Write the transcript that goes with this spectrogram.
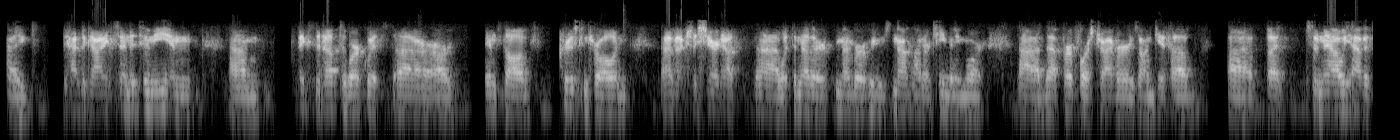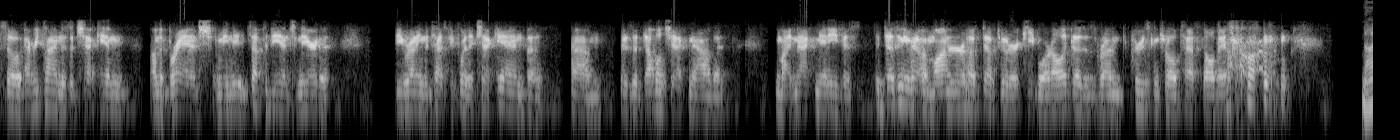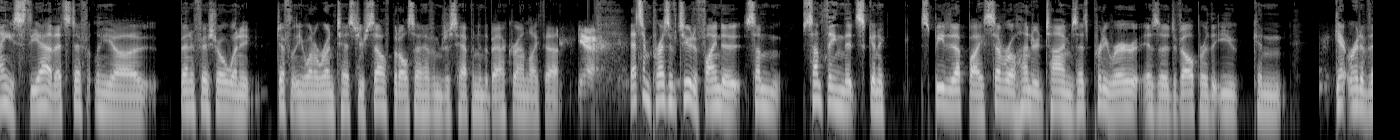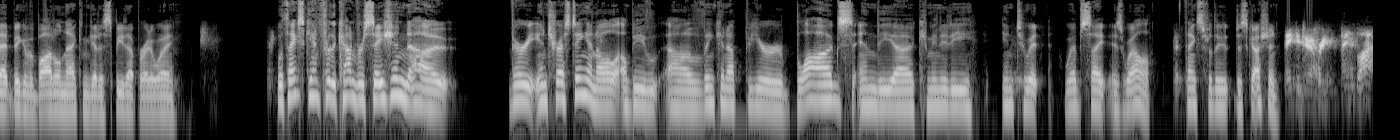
I had the guy send it to me, and um, fixed it up to work with uh, our install of cruise control, and I've actually shared out uh, with another member who's not on our team anymore. Uh, that Perforce driver is on GitHub, uh, but so now we have it so every time there's a check-in on the branch, I mean it's up to the engineer to be running the test before they check in, but um, there's a double check now that my Mac Mini just it doesn't even have a monitor hooked up to it or a keyboard. All it does is run cruise control tests all day long. Nice. Yeah, that's definitely uh, beneficial when it definitely you want to run tests yourself, but also have them just happen in the background like that. Yeah, that's impressive too to find a some something that's going to speed it up by several hundred times. That's pretty rare as a developer that you can get rid of that big of a bottleneck and get a speed up right away. Well, thanks again for the conversation. Uh, very interesting, and I'll I'll be uh, linking up your blogs and the uh, community Intuit website as well. Thanks for the discussion. Thank you, Geoffrey. Thanks a lot.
